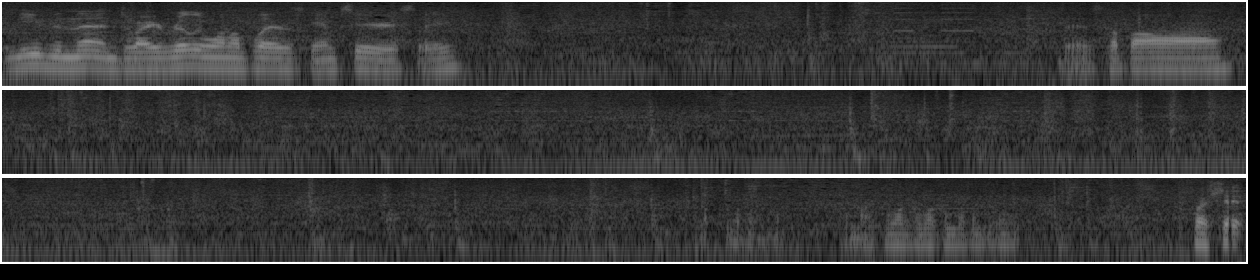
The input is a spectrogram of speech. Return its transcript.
And even then, do I really want to play this game seriously? There's the ball. Come on, come on, come on, come on. Push it.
